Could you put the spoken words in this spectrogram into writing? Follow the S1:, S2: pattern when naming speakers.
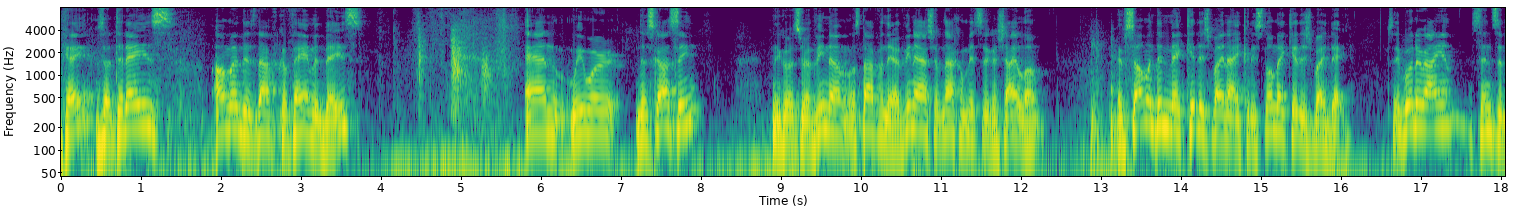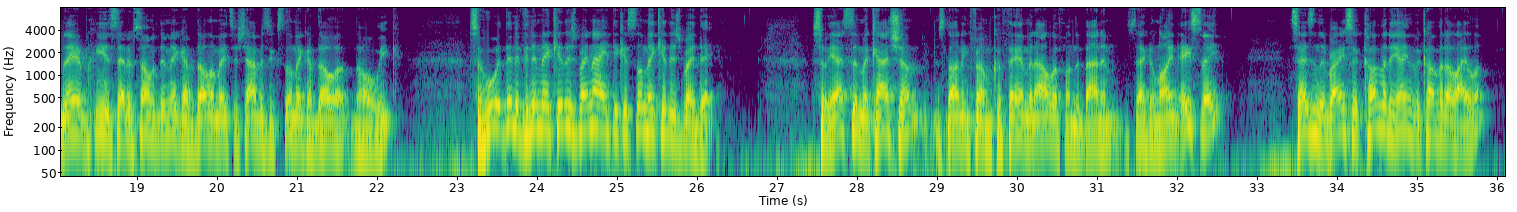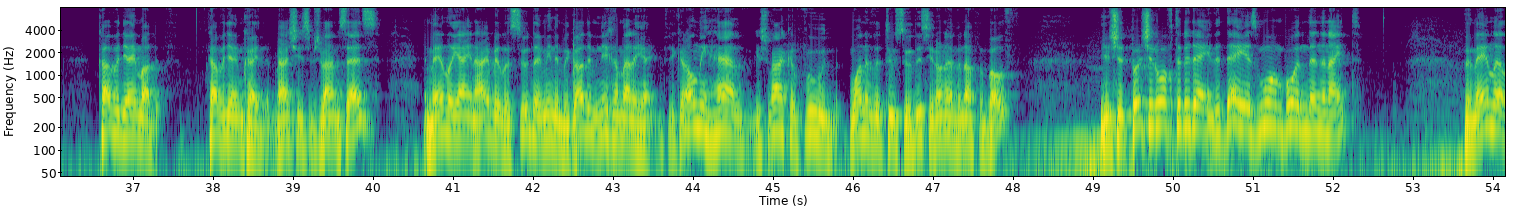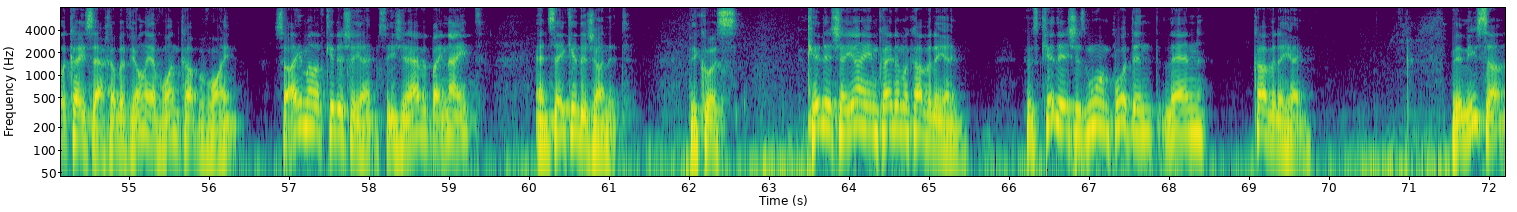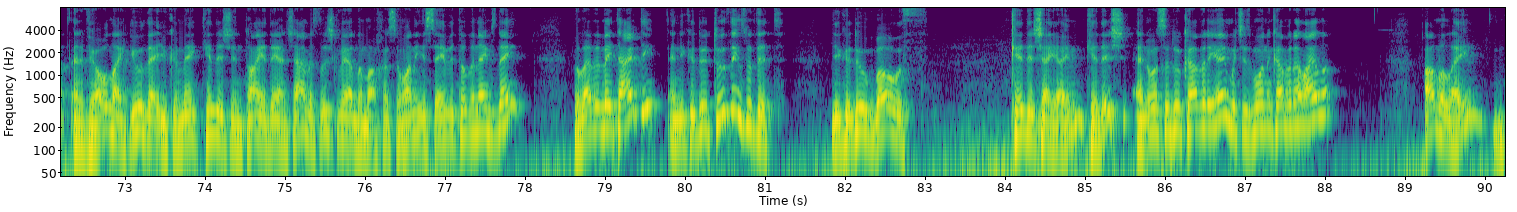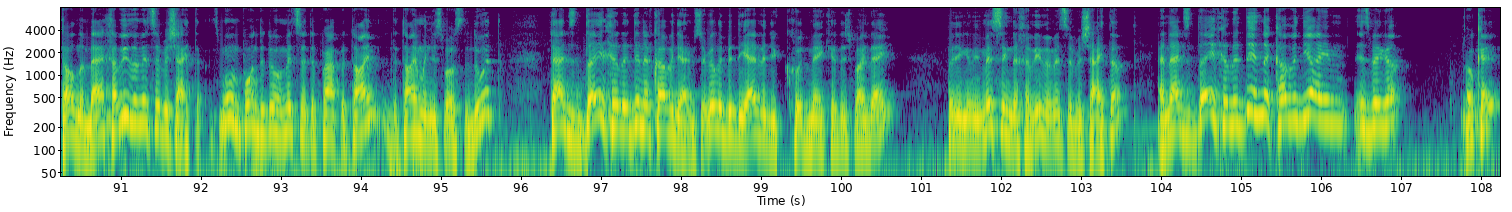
S1: Okay, so today's Amud is Daf Kafayim and Beis. And we were discussing, because Ravina, we'll start from there. Ravina asked of Nachum Mitzvah if someone didn't make Kiddush by night, could he still make Kiddush by day? So Ibn Rayim, since the Bnei Rebchiyah said if someone didn't make Havdalah Mitzvah Shabbos, he could still make Havdalah the whole week. So who would then, if he didn't make Kiddush by night, he could still make Kiddush by day? So he asked the Makasha, starting from Kufayim and Aleph on the Banim, second line, Esvei, says in the Brisa, covered Yayim v'covered Alayla, covered Yayim Adif, covered Yayim Kaidim. Rashi Shibshvam says, if you can only have geshmak of food, one of the two sudas, you don't have enough for both, you should push it off to the day. The day is more important than the night. If you only have one cup of wine, so Aymal of Kiddush Hayim. So you should have it by night and say Kiddush on it. Because Kiddush Hayim Kaidam Kavod Hayim. Because Kiddush is more important than Kavod Hayim. V'misa, and if you hold like you that you can make Kiddush entire day on Shabbos, Lamacha, so why don't you save it till the next day? V'lev Beitarti, and you could do two things with it. You could do both Kiddush Hayim, Kiddush, and also do Kavod Hayim, which is more than Kavod Alayla. Amalei told them back, Chaviva mitzvah b'shaita. It's more important to do a mitzvah at the proper time, the time when you're supposed to do it. That's deichel the din of Kavod Hayim. So really, b'di'evid, you could make Kiddush by day, but you're going to be missing the Chaviva mitzvah b'shaita, and that's deichel the din that Kavod Hayim is bigger. Okay?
